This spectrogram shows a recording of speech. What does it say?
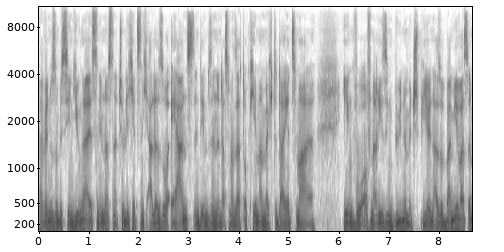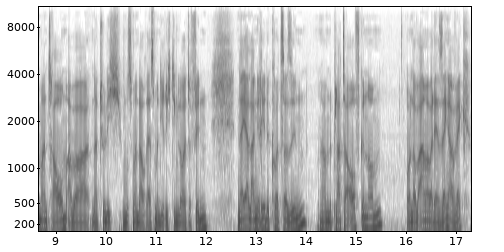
weil wenn du so ein bisschen jünger ist, nehmen das natürlich jetzt nicht alle so ernst in dem Sinne, dass man sagt, okay, man möchte da jetzt mal irgendwo auf einer riesigen Bühne mitspielen. Also bei mir war es immer ein Traum, aber natürlich muss man da auch erstmal die richtigen Leute finden. Naja, lange Rede, kurzer Sinn. Wir haben eine Platte aufgenommen und auf einmal war der Sänger weg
